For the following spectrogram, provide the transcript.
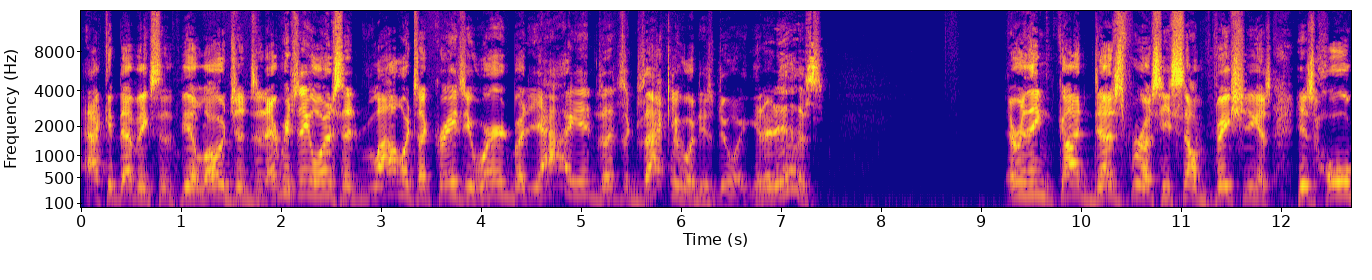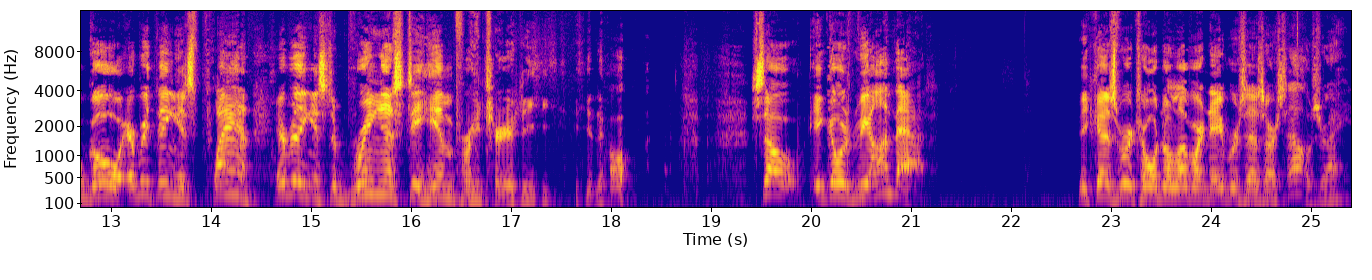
academics and theologians, and every single one said, Wow, it's a crazy word, but yeah, that's exactly what he's doing. And it is. Everything God does for us, He's salvationing us. His whole goal, everything, His plan, everything is to bring us to Him for eternity. You know? So it goes beyond that because we're told to love our neighbors as ourselves, right?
